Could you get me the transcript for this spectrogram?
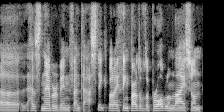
uh, has never been fantastic, but I think part of the problem lies on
